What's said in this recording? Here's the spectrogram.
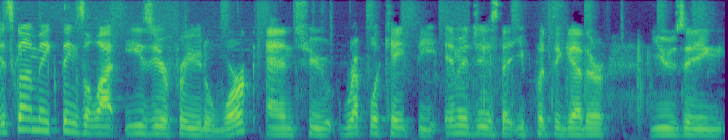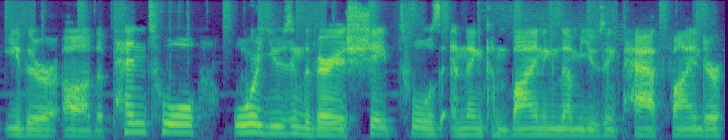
it's going to make things a lot easier for you to work and to replicate the images that you put together using either uh, the pen tool or using the various shape tools and then combining them using Pathfinder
